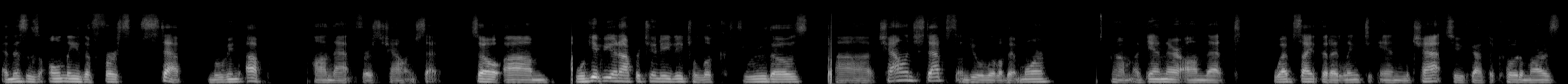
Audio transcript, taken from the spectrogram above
and this is only the first step moving up on that first challenge set. So um, we'll give you an opportunity to look through those uh, challenge steps and do a little bit more. Um, again, they're on that website that I linked in the chat. So you've got the Code of Mars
